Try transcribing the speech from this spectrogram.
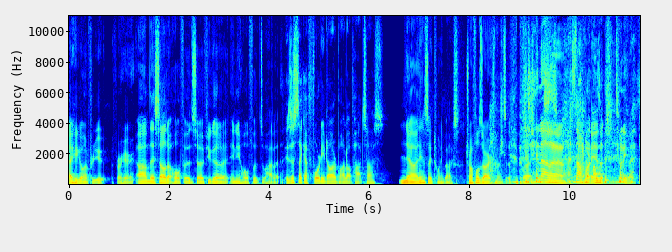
I could go in for you for here. Um, they sell it at Whole Foods, so if you go to any Whole Foods, we'll have it. Is this like a forty dollar bottle of hot sauce? No, I think it's like twenty bucks. Truffles are expensive. no, no, no, no. It's not forty. It's twenty bucks.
